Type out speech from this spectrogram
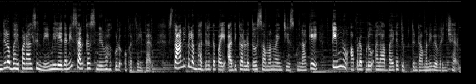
ఇందులో భయపడాల్సిందేమీ లేదని సర్కస్ నిర్వాహకుడు ఒకరు తెలిపారు. స్థానికుల భద్రతపై అధికారులతో సమన్వయం చేసుకున్నాకే టిమ్ను అప్పుడప్పుడు అలా బయట తిప్పుతుంటామని వివరించారు.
